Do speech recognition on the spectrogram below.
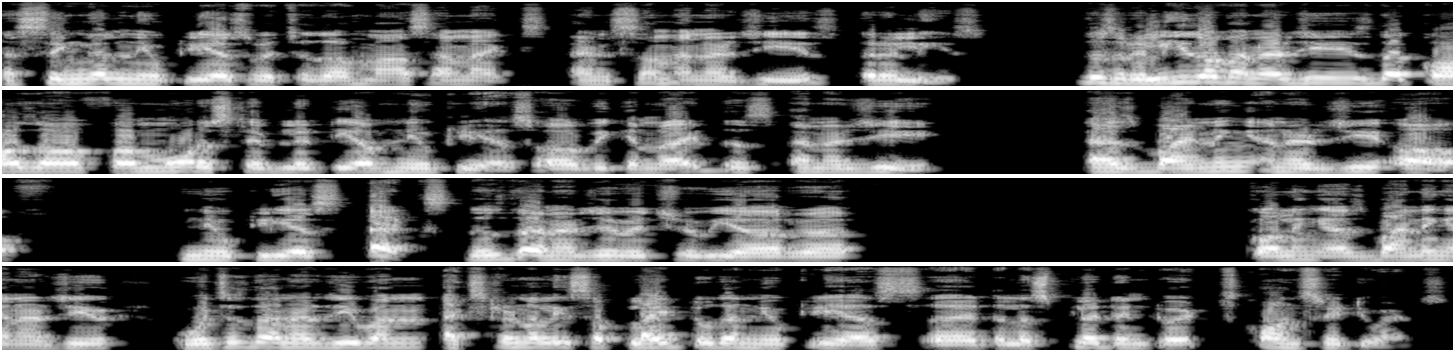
a single nucleus which is of mass mx and some energy is released. This release of energy is the cause of more stability of nucleus or we can write this energy as binding energy of nucleus X. This is the energy which we are uh, calling as binding energy which is the energy when externally supplied to the nucleus uh, it will split into its constituents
